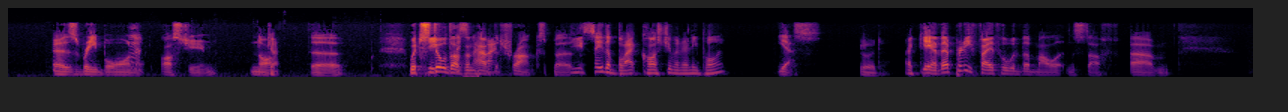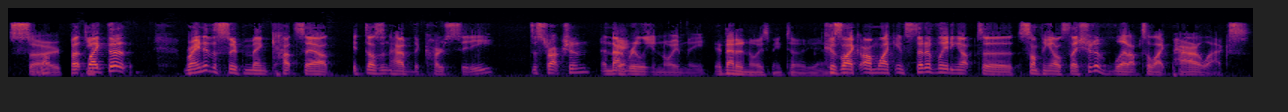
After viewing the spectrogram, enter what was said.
his reborn costume, not Okay. the, which Do still doesn't have black- the trunks. But Do you see the black costume at any point? yes, Good. Okay. yeah, they're pretty faithful with the mullet and stuff. Um, so, but like the Reign of the Superman cuts out, it doesn't have the Coast City destruction, and that Yeah. really annoyed me. That annoys me too. Yeah. Because like I'm like instead of leading up to something else, they should have led up to like Parallax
